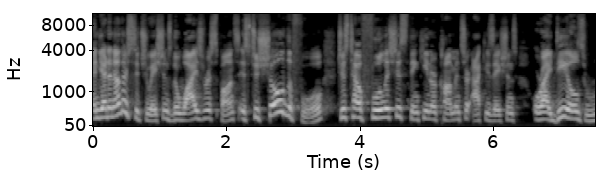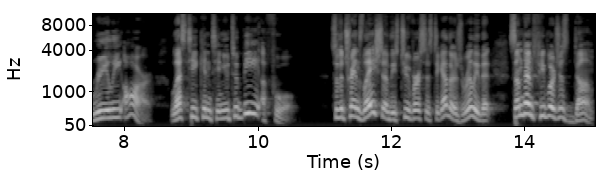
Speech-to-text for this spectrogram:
And yet in other situations, the wise response is to show the fool just how foolish his thinking or comments or accusations or ideals really are, lest he continue to be a fool. So the translation of these two verses together is really that sometimes people are just dumb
